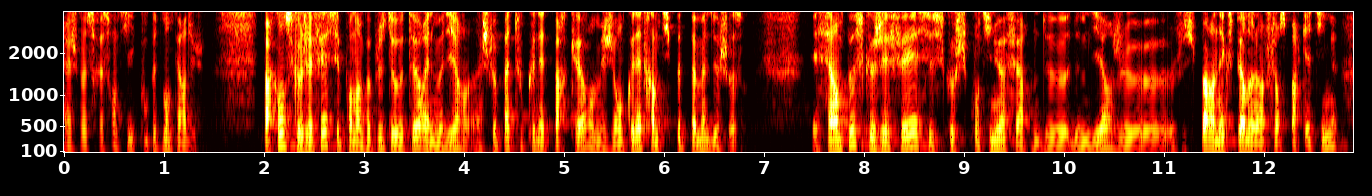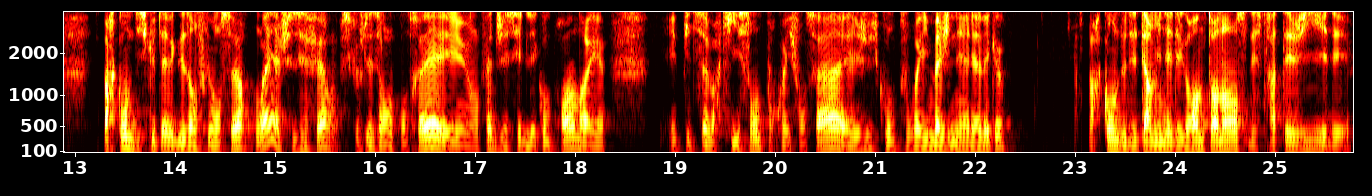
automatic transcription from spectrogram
je me serais senti complètement perdu. Par contre, ce que j'ai fait, c'est prendre un peu plus de hauteur et de me dire, je peux pas tout connaître par cœur, mais je vais en connaître un petit peu de pas mal de choses. Et c'est un peu ce que j'ai fait, c'est ce que je continue à faire, de, me dire, je ne suis pas un expert de l'influence marketing. Par contre, discuter avec des influenceurs, ouais, je sais faire, parce que je les ai rencontrés, et en fait, j'ai essayé de les comprendre, et, et puis de savoir qui ils sont, pourquoi ils font ça, et jusqu'où on pourrait imaginer aller avec eux. Par contre, de déterminer des grandes tendances, des stratégies et des,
